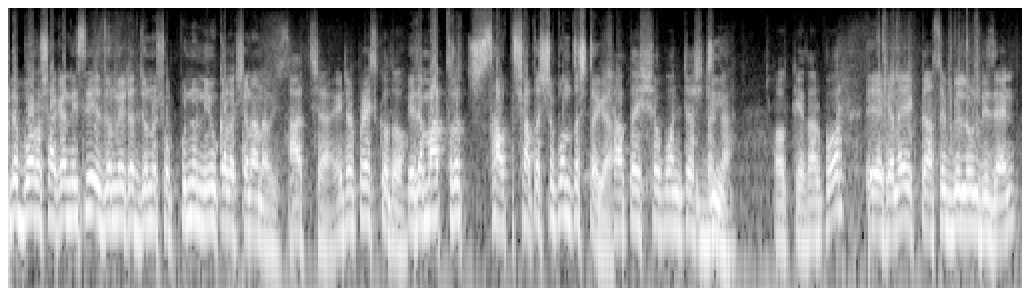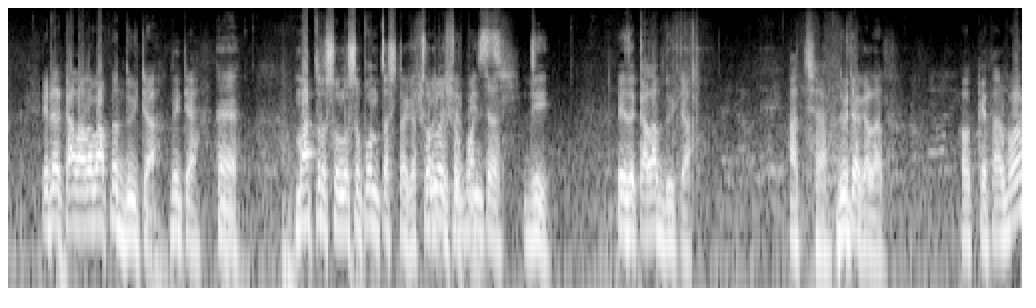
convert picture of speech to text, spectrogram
এটা বড় শাখা নিছি এই জন্য এটার জন্য সম্পূর্ণ নিউ কালেকশন আনা হয়েছে। আচ্ছা এটার প্রাইস কত? এটা মাত্র সাতাশশো পঞ্চাশ টাকা। সাতাইশশো পঞ্চাশ জি। টাকা। ওকে তারপর? এখানে একটা আছে বেলুন ডিজাইন। এটার কালার হবে আপনার দুইটা। দুইটা। হ্যাঁ। মাত্র ষোলোশো পঞ্চাশ টাকা ষোলোশো পঞ্চাশ। জি। এই যে কালার দুইটা। আচ্ছা। দুইটা কালার ওকে তারপর?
